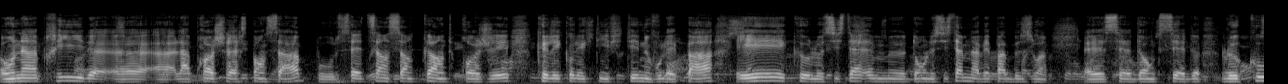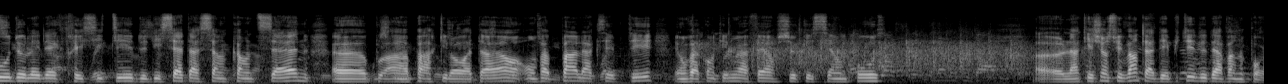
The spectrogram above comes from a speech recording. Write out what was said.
On a pris euh, l'approche responsable pour 750 projets que les collectivités ne voulaient pas et que le système dont le système n'avait pas besoin. Donc, c'est le coût de l'électricité de 17 à 50 cents euh, par kilowattheure. On ne va pas l'accepter et on va continuer à faire ce qui s'impose euh, la question suivante, la députée de Davenport.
